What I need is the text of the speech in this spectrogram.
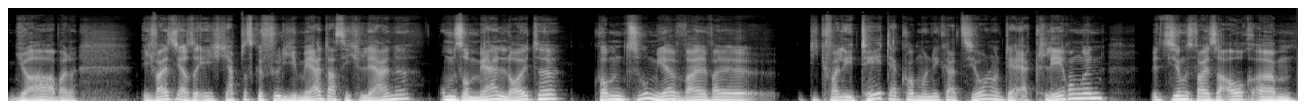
Ja, aber ich weiß nicht, also ich habe das Gefühl, je mehr dass ich lerne, umso mehr Leute kommen zu mir, weil, weil die Qualität der Kommunikation und der Erklärungen, beziehungsweise auch ähm,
